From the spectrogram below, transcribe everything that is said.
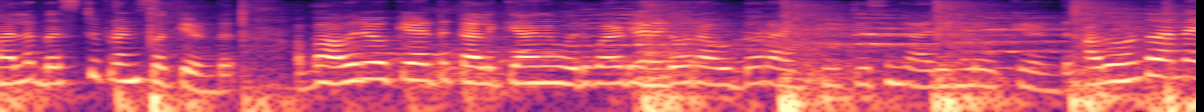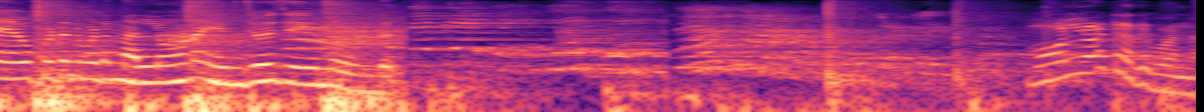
നല്ല ബെസ്റ്റ് ഫ്രണ്ട്സ് ഒക്കെ ഉണ്ട്. അപ്പോൾ അവരൊക്കെ ആയിട്ട് കളിക്കാനും ഒരുപാട് ഇൻഡോർ ഔട്ട്ഡോർ ആക്ടിവിറ്റീസും കാര്യങ്ങളും ഒക്കെ ഉണ്ട്. അതുകൊണ്ട് തന്നെ ഏവക്കുട്ടൻ ഇവിടെ നല്ലോണം എൻജോയ് ചെയ്യുന്നുണ്ട്. മുകളിലോട്ട് അറിയാം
